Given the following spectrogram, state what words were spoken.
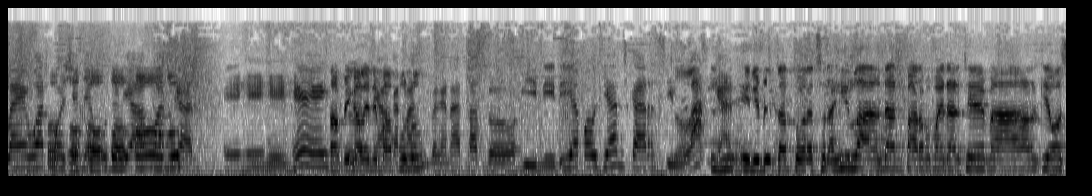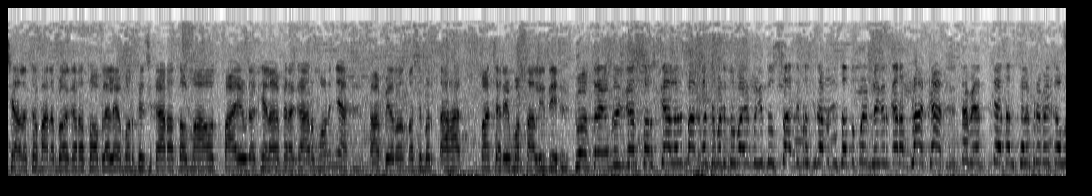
lewat Oh, potion oh, yang oh, udah oh, diamankan. Hehehe. Tapi kali ini Pak Pulung- bagian atas loh. Ini dia Paujian Scar. Silahkan. Ini Blitar turret sudah hilang dan para pemain dari tim Arkiosi Alex pada bola karena top lane Murphy sekarang atau maut Pai udah kehilangan Viraga armornya tapi Rod masih bertahan masih ada immortality. Dua strike menunjukkan source kalian bakal coba ditumbangin begitu saja masih dapat satu poin lagi ke arah belakang. Tapi ternyata Salim Prima kamu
